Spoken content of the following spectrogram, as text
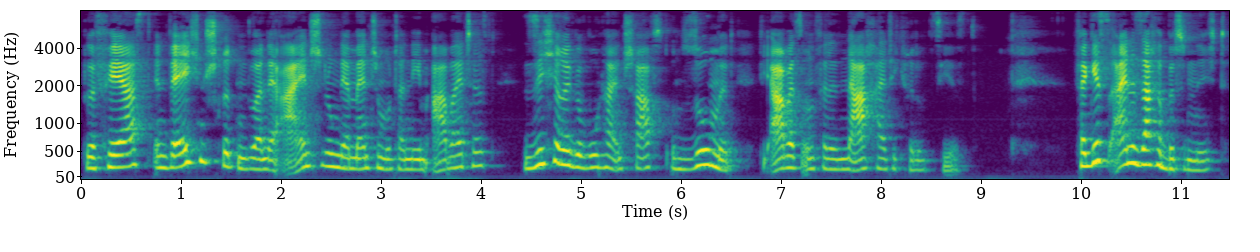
Du erfährst, in welchen Schritten du an der Einstellung der Menschen im Unternehmen arbeitest, sichere Gewohnheiten schaffst und somit die Arbeitsunfälle nachhaltig reduzierst. Vergiss eine Sache bitte nicht.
